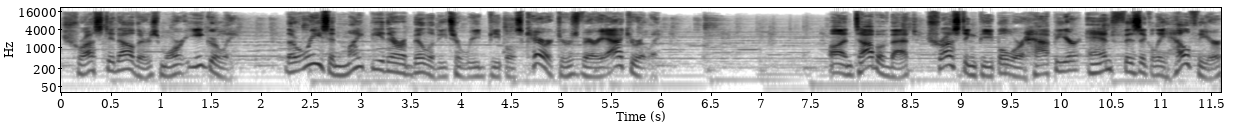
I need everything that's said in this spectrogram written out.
trusted others more eagerly. The reason might be their ability to read people's characters very accurately. On top of that, trusting people were happier and physically healthier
